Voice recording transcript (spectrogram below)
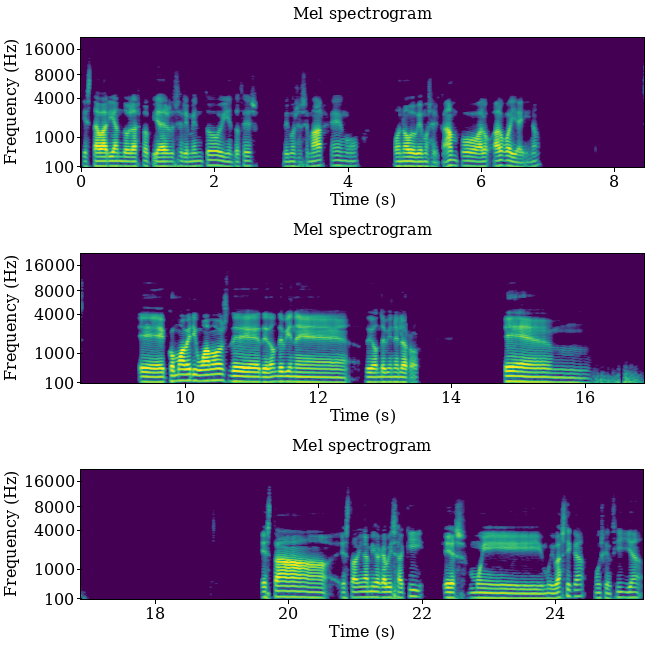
que está variando las propiedades de ese elemento y entonces vemos ese margen o, no vemos el campo, algo, algo hay ahí, ¿no? Eh, ¿Cómo averiguamos de, dónde viene de dónde viene el error? Em, esta, dinámica que veis aquí es muy, muy básica, muy sencilla,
